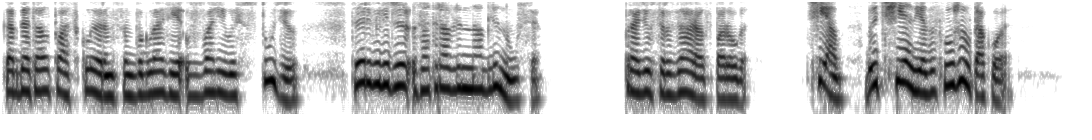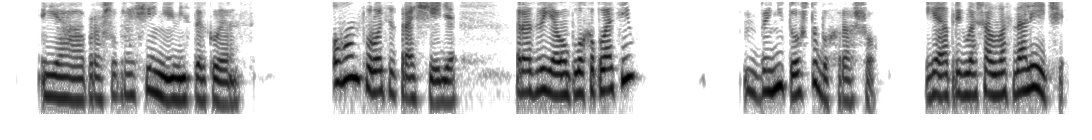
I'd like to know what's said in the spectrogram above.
Когда толпа с Клэренсом во главе ввалилась в студию, Тервиллиджер затравленно оглянулся. Продюсер заорал с порога. «Чем? Да чем я заслужил такое?» «Я прошу прощения, мистер Клэренс». «Он просит прощения. Разве я вам плохо платил?» «Да не то чтобы хорошо. Я приглашал вас на лечи.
